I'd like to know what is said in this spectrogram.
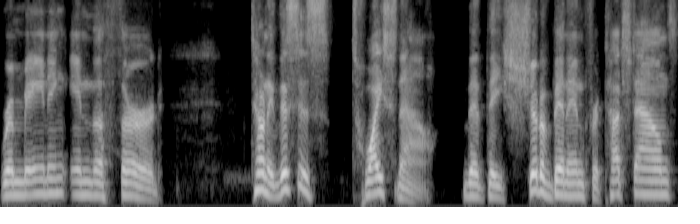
remaining in the third. Tony, this is twice now that they should have been in for touchdowns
